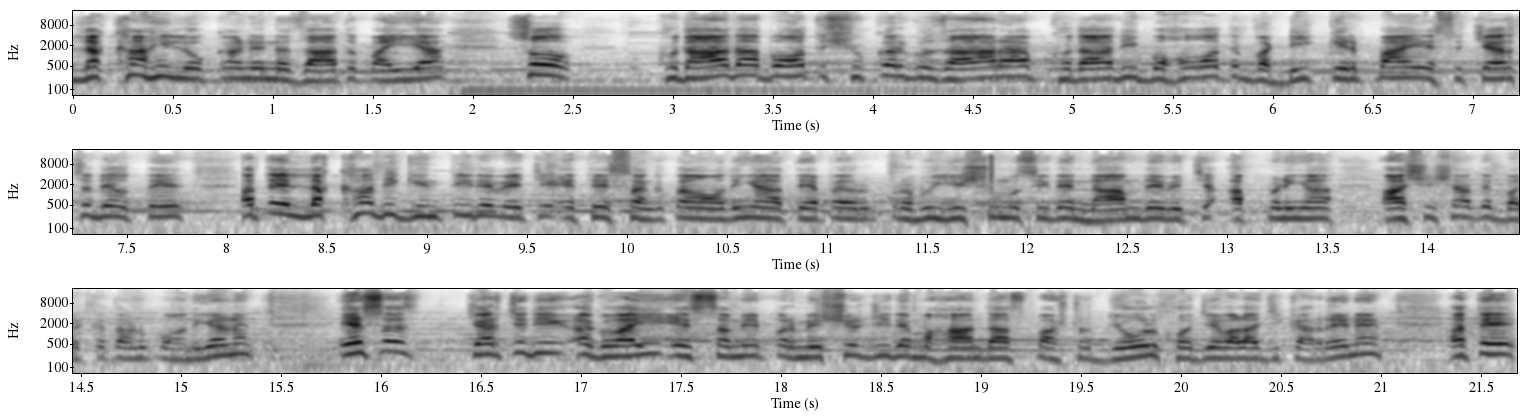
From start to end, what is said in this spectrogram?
ਲੱਖਾਂ ਹੀ ਲੋਕਾਂ ਨੇ ਨਜਾਤ ਪਾਈ ਆ। ਸੋ ਖੁਦਾ ਦਾ ਬਹੁਤ ਸ਼ੁਕਰਗੁਜ਼ਾਰ ਆ, ਖੁਦਾ ਦੀ ਬਹੁਤ ਵੱਡੀ ਕਿਰਪਾ ਹੈ ਇਸ ਚਰਚ ਦੇ ਉੱਤੇ ਅਤੇ ਲੱਖਾਂ ਦੀ ਗਿਣਤੀ ਦੇ ਵਿੱਚ ਇੱਥੇ ਸੰਗਤਾਂ ਆਉਂਦੀਆਂ ਅਤੇ ਪਰ- ਪ੍ਰਭੂ ਯੀਸ਼ੂ ਮਸੀਹ ਦੇ ਨਾਮ ਦੇ ਵਿੱਚ ਆਪਣੀਆਂ ਆਸ਼ੀਸ਼ਾਂ ਤੇ ਬਰਕਤਾਂ ਨੂੰ ਪਾਉਂਦੀਆਂ ਨੇ ਇਸ ਚਰਚ ਦੀ ਅਗਵਾਈ ਇਸ ਸਮੇਂ ਪਰਮੇਸ਼ਰ ਜੀ ਦੇ ਮਹਾਨ ਦਾਸ ਪਾਸਟਰ ਦਿਓਲ ਖੋਜੇਵਾਲਾ ਜੀ ਕਰ ਰਹੇ ਨੇ ਅਤੇ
